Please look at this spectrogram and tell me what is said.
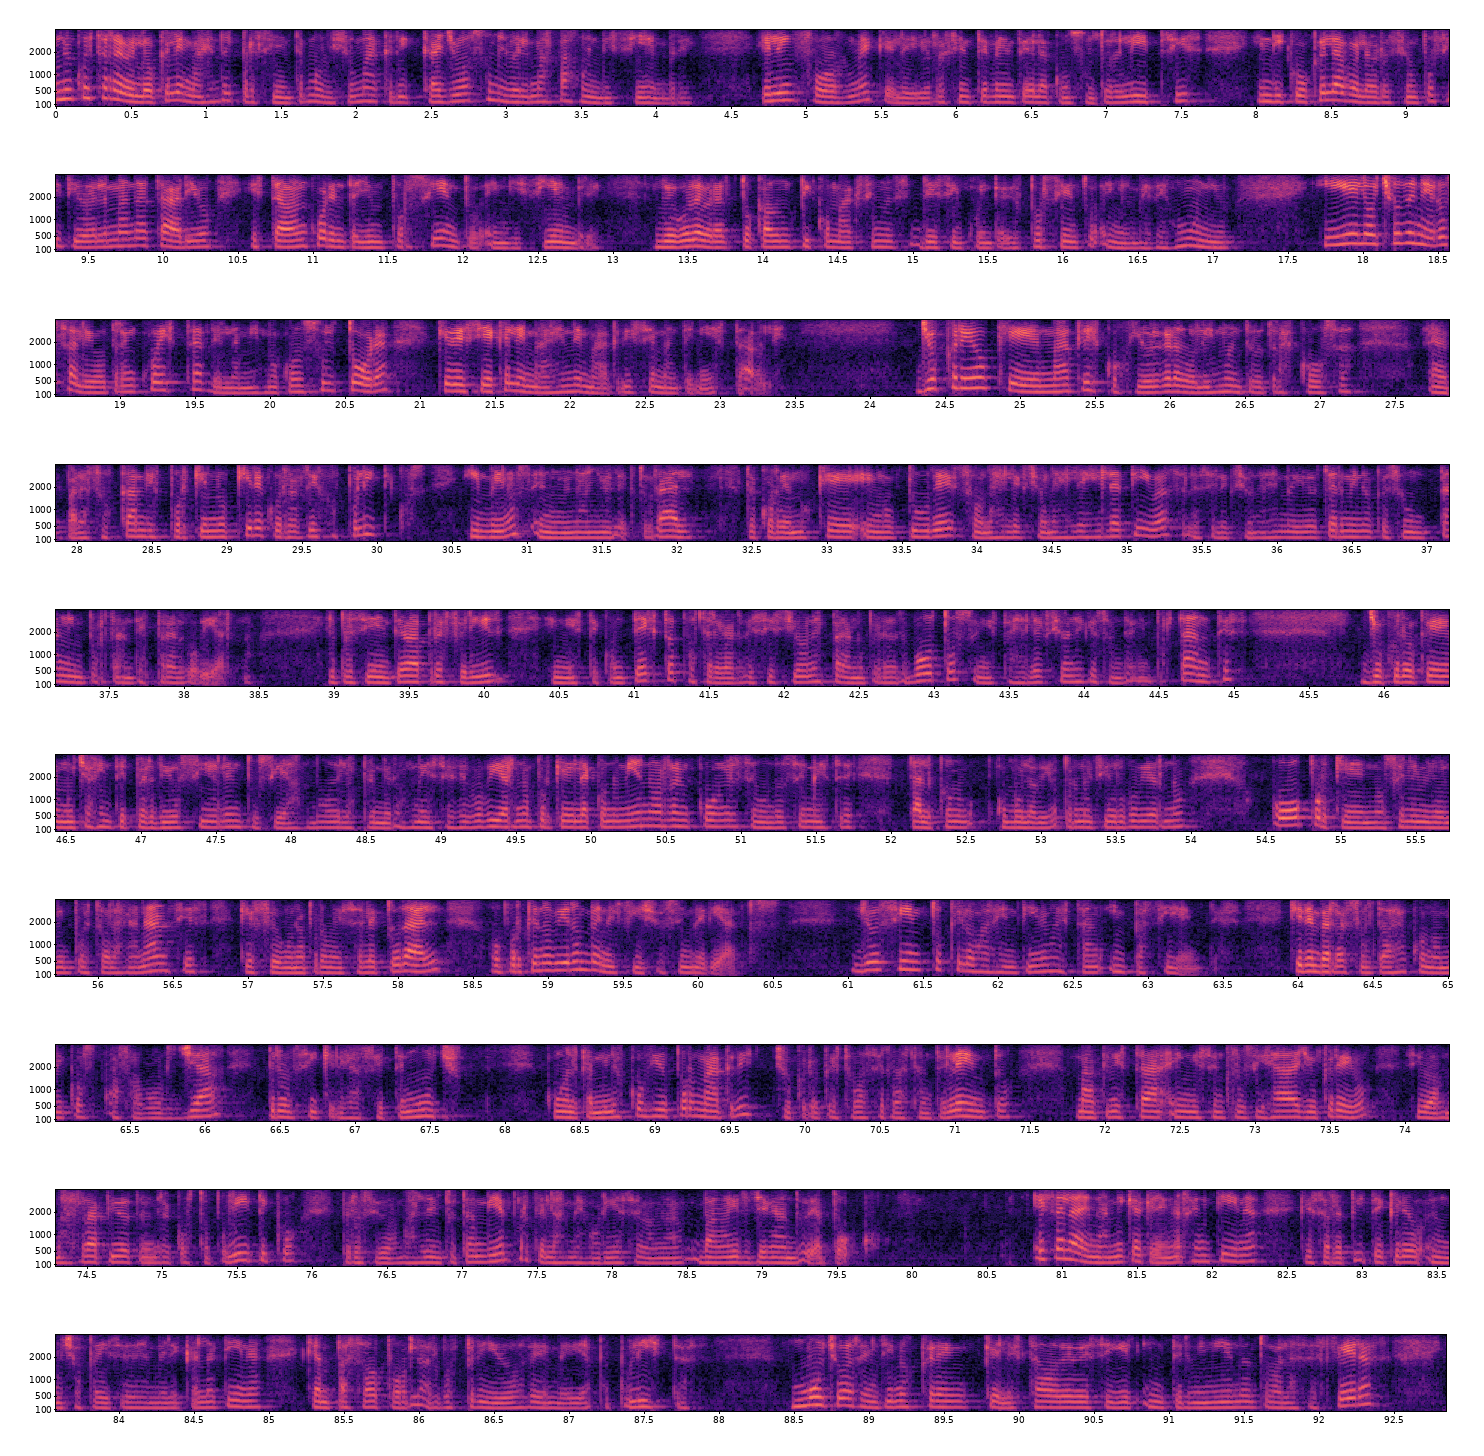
Una encuesta reveló que la imagen del presidente Mauricio Macri cayó a su nivel más bajo en diciembre. El informe que leí recientemente de la consultora Elipsis indicó que la valoración positiva del mandatario estaba en 41% en diciembre, luego de haber tocado un pico máximo de 52% en el mes de junio. Y el 8 de enero salió otra encuesta de la misma consultora que decía que la imagen de Macri se mantenía estable. Yo creo que Macri escogió el gradualismo, entre otras cosas, eh, para sus cambios porque no quiere correr riesgos políticos, y menos en un año electoral. Recordemos que en octubre son las elecciones legislativas, las elecciones de medio término que son tan importantes para el gobierno. El presidente va a preferir en este contexto postergar decisiones para no perder votos en estas elecciones que son tan importantes. Yo creo que mucha gente perdió sí el entusiasmo de los primeros meses de gobierno porque la economía no arrancó en el segundo semestre tal como, lo había prometido el gobierno o porque no se eliminó el impuesto a las ganancias, que fue una promesa electoral, o porque no vieron beneficios inmediatos. Yo siento que los argentinos están impacientes, quieren ver resultados económicos a favor ya, pero sí que les afecte mucho. Con el camino escogido por Macri, yo creo que esto va a ser bastante lento. Macri está en esa encrucijada, yo creo. Si va más rápido tendrá costo político, pero si va más lento también porque las mejorías se van a, van a ir llegando de a poco. Esa es la dinámica que hay en Argentina, que se repite creo en muchos países de América Latina, que han pasado por largos periodos de medidas populistas. Muchos argentinos creen que el Estado debe seguir interviniendo en todas las esferas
